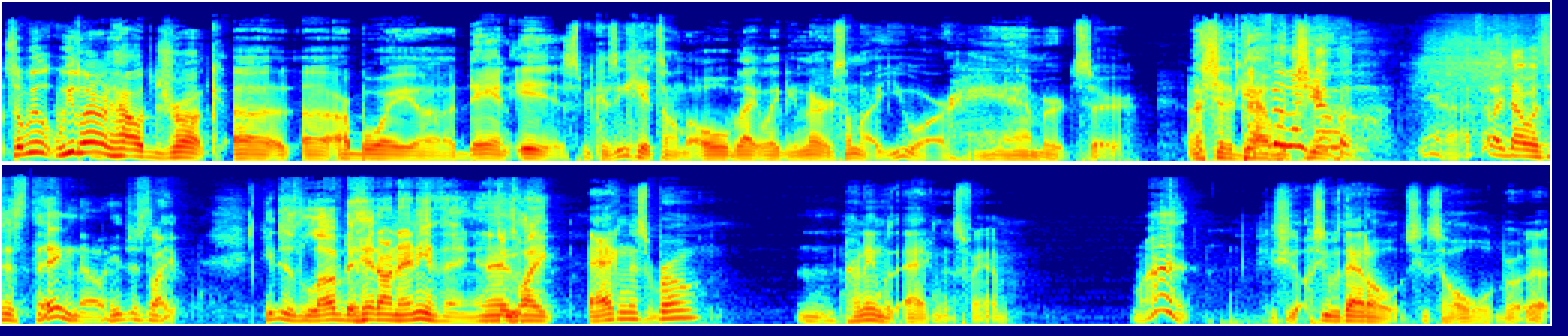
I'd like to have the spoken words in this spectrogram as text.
So we we learn how drunk uh, uh, our boy uh, Dan is because he hits on the old black lady nurse. I'm like, you are hammered, sir. I should have got with like you. was, yeah, I feel like that was his thing though. He just like he just loved to hit on anything, and it's like Agnes, bro. Mm. Her name was Agnes, fam. what? She, she, she was that old. She's old, bro. That,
